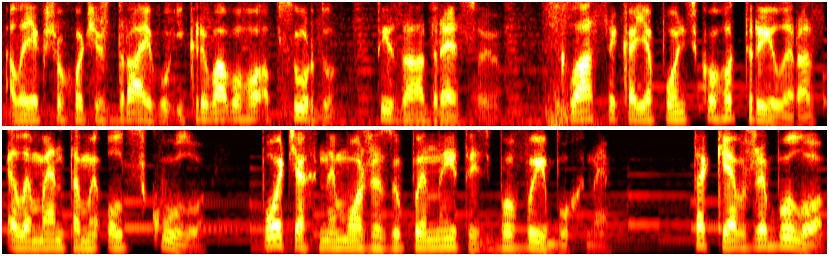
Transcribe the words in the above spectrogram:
Але якщо хочеш драйву і кривавого абсурду, ти за адресою. Класика японського трилера з елементами олдскулу. Потяг не може зупинитись, бо вибухне. Таке вже було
